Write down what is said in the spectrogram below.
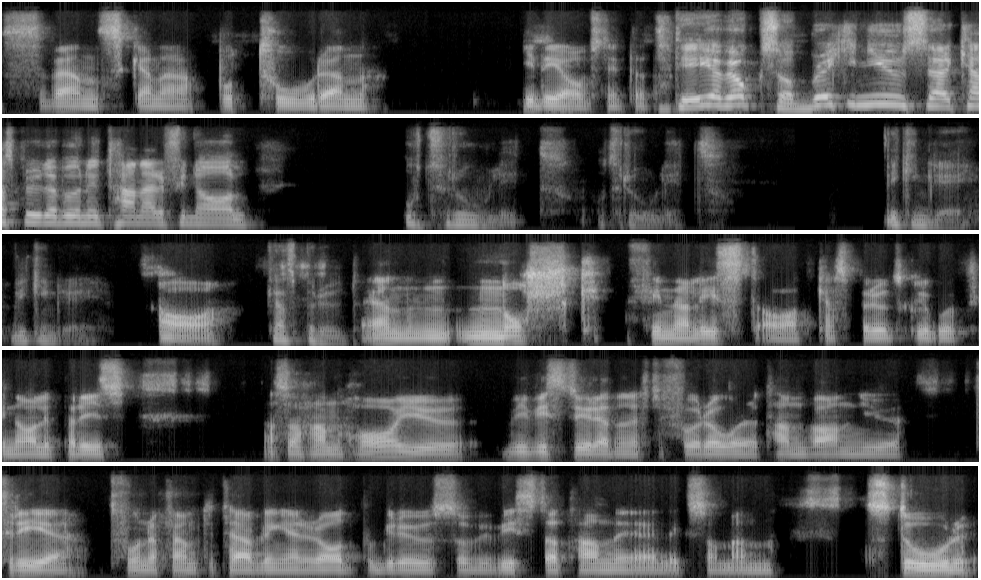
svenskarna på touren i det avsnittet. Det gör vi också. Breaking news här. Kasper Rud har vunnit. Han är i final. Otroligt, otroligt. Vilken grej, vilken grej. Ja. Kasper Rud. En norsk finalist. Ja, att Kasper Rud skulle gå i final i Paris. Alltså han har ju, vi visste ju redan efter förra året, han vann ju tre 250 tävlingar i rad på grus och vi visste att han är liksom en stor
